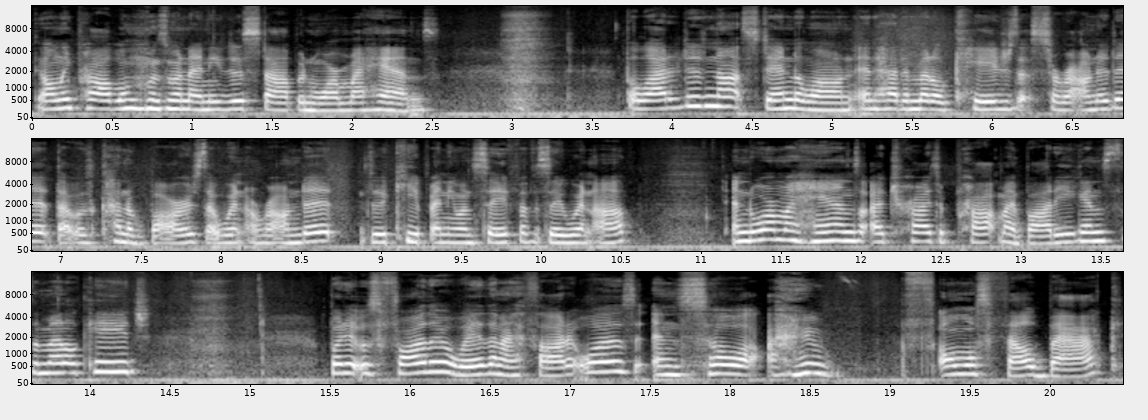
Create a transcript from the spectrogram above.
The only problem was when I needed to stop and warm my hands. The ladder did not stand alone. It had a metal cage that surrounded it that was kind of bars that went around it to keep anyone safe as they went up. And warm my hands, I tried to prop my body against the metal cage, but it was farther away than I thought it was, and so I f- almost fell back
